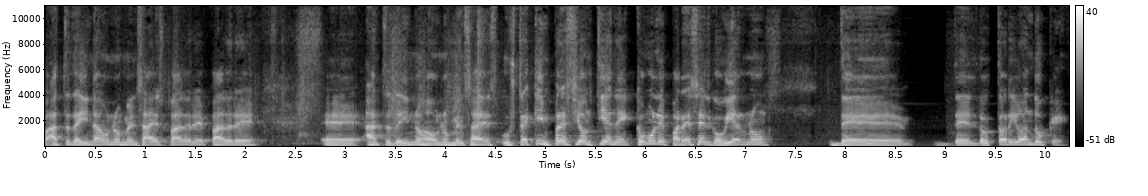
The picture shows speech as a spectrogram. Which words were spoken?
antes de ir a unos mensajes, padre, padre, eh, antes de irnos a unos mensajes, ¿usted qué impresión tiene, cómo le parece el gobierno de, del doctor Iván Duque?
